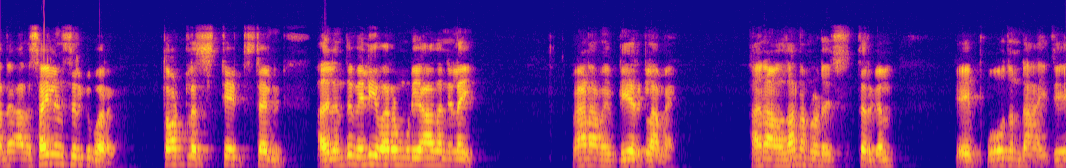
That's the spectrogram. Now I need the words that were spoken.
அந்த அந்த சைலன்ஸ் இருக்கு பாருங்க. தாட்லெஸ் ஸ்டேட் ஸ்டைல் அதுலேருந்து வெளியே வர முடியாத நிலை. வேணாம் இப்படியே இருக்கலாமே. அதனால தான் நம்மளுடைய சித்தர்கள் ஏய் போதும்டா இதே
